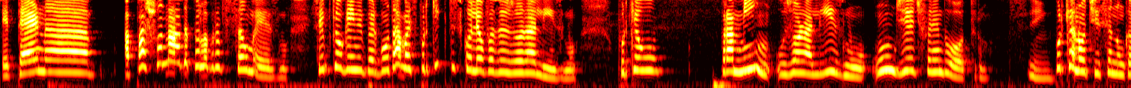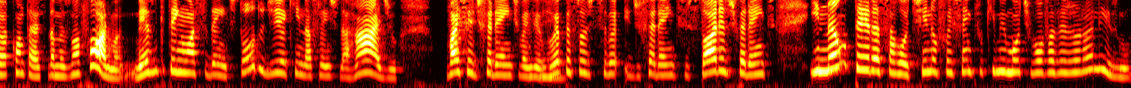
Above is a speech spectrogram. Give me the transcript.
eterna apaixonada pela profissão mesmo. Sempre que alguém me pergunta, ah, mas por que, que tu escolheu fazer jornalismo? Porque, eu, pra mim, o jornalismo, um dia é diferente do outro. Sim. Porque a notícia nunca acontece da mesma forma. Mesmo que tenha um acidente todo dia aqui na frente da rádio, vai ser diferente, vai envolver pessoas di- diferentes, histórias diferentes. E não ter essa rotina foi sempre o que me motivou a fazer jornalismo.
